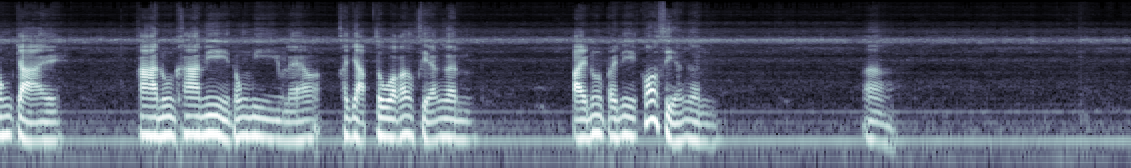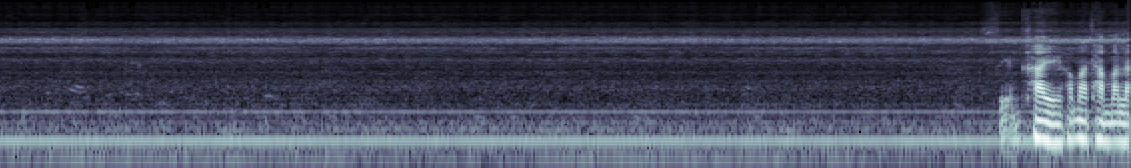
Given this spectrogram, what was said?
ต้องจ่าย ค่านู่นค่านี่ต้องมีอยู่แล้ว ขยับตัวก็ต้องเสียเงิน ไปนู่นไปนี่ก็เสียเงิน อ่า เสียงใครเขามาทำอะไร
